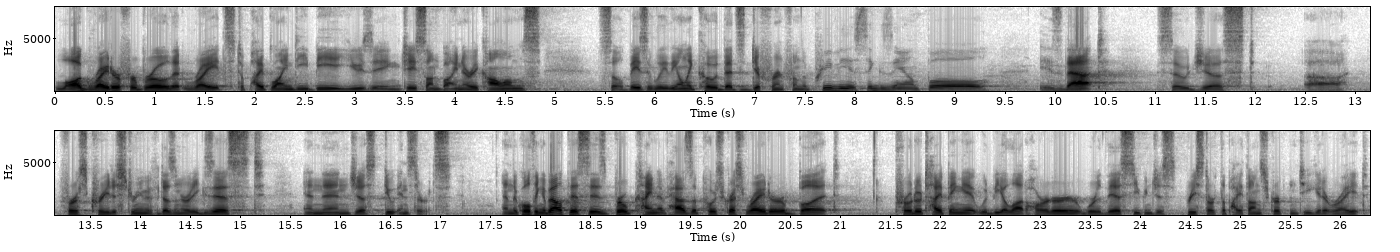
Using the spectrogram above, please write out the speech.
log writer for Bro that writes to pipeline DB using JSON binary columns so basically, the only code that's different from the previous example is that. So just uh, first create a stream if it doesn't already exist, and then just do inserts. And the cool thing about this is Bro kind of has a Postgres writer, but prototyping it would be a lot harder, where this, you can just restart the Python script until you get it right,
